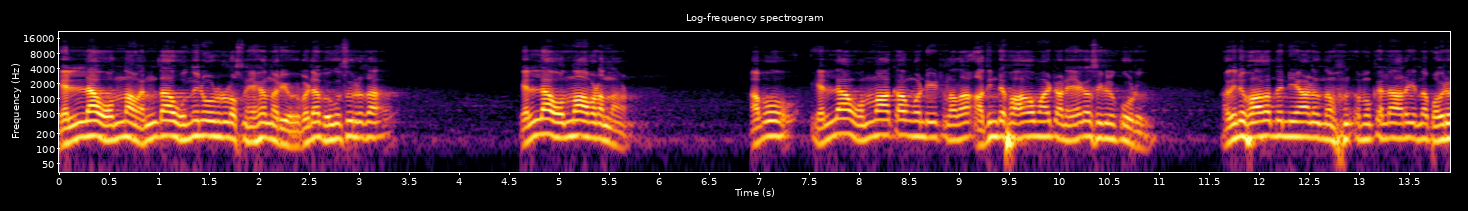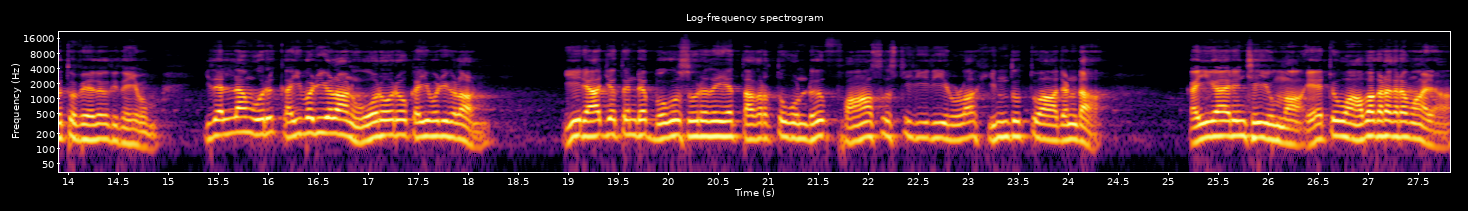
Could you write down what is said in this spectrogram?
എല്ലാം ഒന്നാ എന്താ ഒന്നിനോടുള്ള സ്നേഹം എന്നറിയോ? ഇവിടെ ബഹുസുരത എല്ലാം ഒന്നാവണം എന്നാണ്. അപ്പോൾ എല്ലാം ഒന്നാക്കാൻ വേണ്ടിയിട്ടുള്ളത് അതിന്റെ ഭാഗമായിട്ടാണ് ഏക സിവിൽ കോഡ്. അതിന്റെ ഭാഗം തന്നെയാണ് നമുക്കെല്ലാം അറിയുന്ന പൗരത്വ ഭേദഗതി നിയമം. ഇതെല്ലാം ഒരു കൈവഴികളാണ്. ഓരോരോ കൈവഴികളാണ്. ഈ രാജ്യത്തിന്റെ ബഹുസുരതയെ തകർത്തുകൊണ്ട് ഫാസിസ്റ്റ് രീതിയിലുള്ള ഹിന്ദുത്വ അജണ്ട കൈകാര്യം ചെയ്യുന്ന ഏറ്റവും അപകടകരമായ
